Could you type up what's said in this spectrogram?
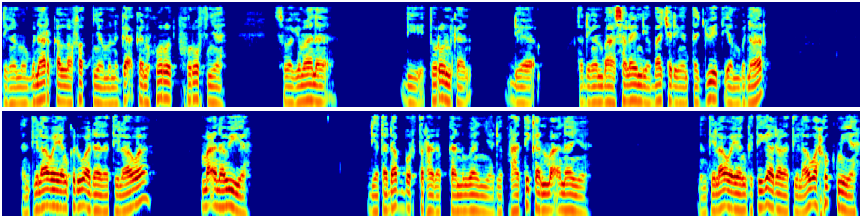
dengan membenarkan lafadznya, menegakkan huruf-hurufnya sebagaimana diturunkan. Dia atau dengan bahasa lain dia baca dengan tajwid yang benar. Dan tilawah yang kedua adalah tilawah ma'nawiyah. Dia tadabbur terhadap kandungannya, dia perhatikan maknanya. Dan tilawah yang ketiga adalah tilawah hukmiyah.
